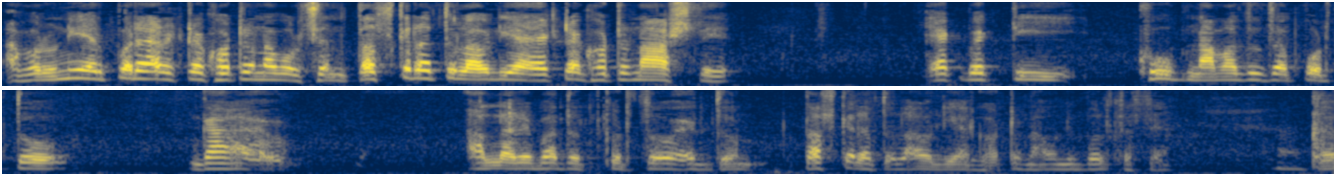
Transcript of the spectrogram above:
আবার উনি এরপরে আরেকটা ঘটনা বলছেন তস্করাতুল আউলিয়া একটা ঘটনা আসছে এক ব্যক্তি খুব নামাজুদা পড়তো গা আল্লাহর ইবাদত করতো একজন তাস্কেরাতুল আউলিয়ার ঘটনা উনি বলতেছেন তো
